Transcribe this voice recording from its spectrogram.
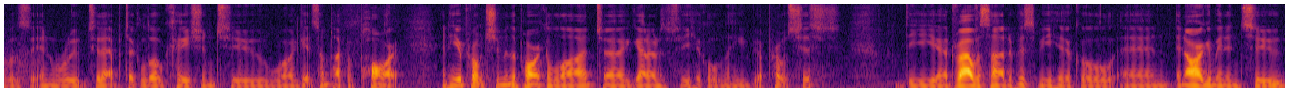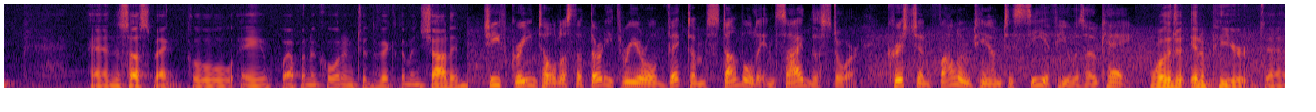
I was en route to that particular location to uh, get some type of part, and he approached him in the parking lot. Uh, he got out of his vehicle and he approached his the uh, driver's side of his vehicle, and an argument ensued. And the suspect pulled a weapon according to the victim and shot him. Chief Green told us the 33 year old victim stumbled inside the store. Christian followed him to see if he was okay. Well, it, it appeared uh,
